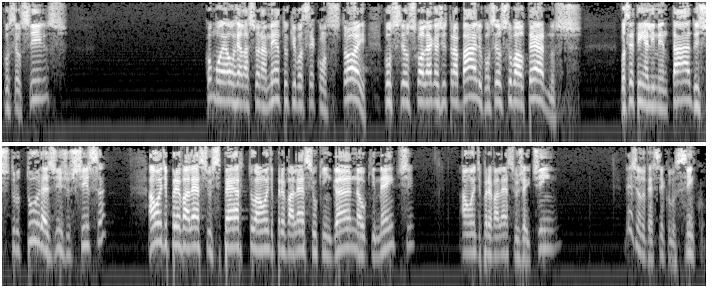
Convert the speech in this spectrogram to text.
com seus filhos? Como é o relacionamento que você constrói com seus colegas de trabalho, com seus subalternos? Você tem alimentado estruturas de justiça, aonde prevalece o esperto, aonde prevalece o que engana, o que mente, aonde prevalece o jeitinho. Veja no versículo 5.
